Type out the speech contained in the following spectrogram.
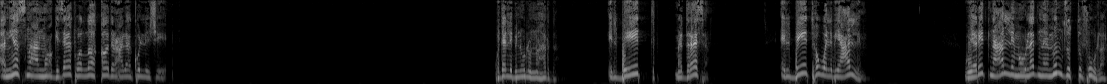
أن يصنع المعجزات والله قادر على كل شيء؟ وده اللي بنقوله النهارده. البيت مدرسة. البيت هو اللي بيعلم. ويا ريت نعلم أولادنا منذ الطفولة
